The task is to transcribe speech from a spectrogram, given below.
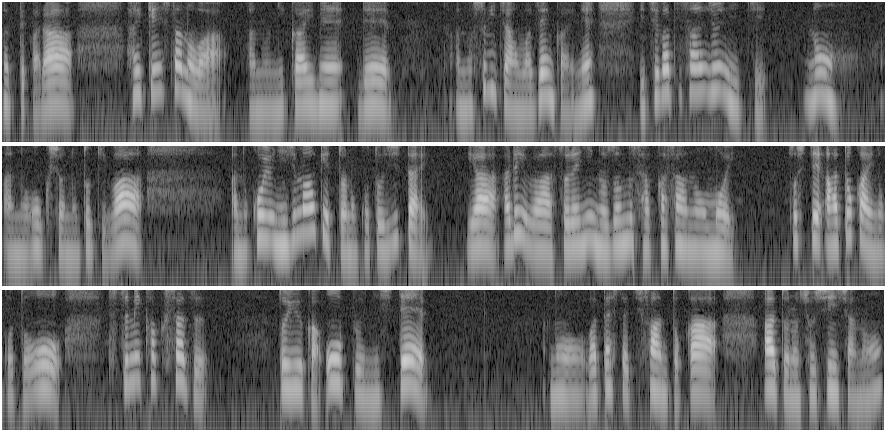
なってから拝見したのはあの2回目であのスギちゃんは前回ね1月30日のあのオークションの時はあのこういう虹マーケットのこと自体やあるいはそれに臨む作家さんの思いそしてアート界のことを包み隠さずというかオープンにしてあの私たちファンとかアートの初心者の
